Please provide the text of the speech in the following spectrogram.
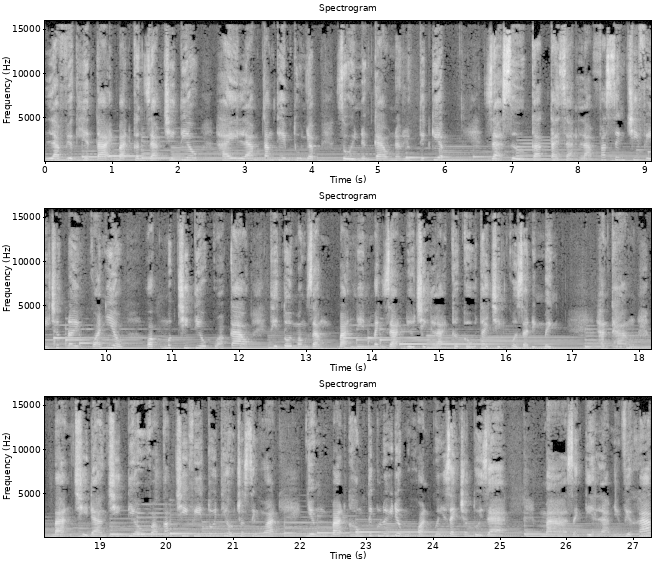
Là việc hiện tại bạn cần giảm chi tiêu hay làm tăng thêm thu nhập rồi nâng cao năng lực tiết kiệm. Giả sử các tài sản làm phát sinh chi phí trước đây quá nhiều hoặc mức chi tiêu quá cao thì tôi mong rằng bạn nên mạnh dạn điều chỉnh lại cơ cấu tài chính của gia đình mình hàng tháng, bạn chỉ đang chi tiêu vào các chi phí tối thiểu cho sinh hoạt, nhưng bạn không tích lũy được một khoản quỹ dành cho tuổi già, mà dành tiền làm những việc khác,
